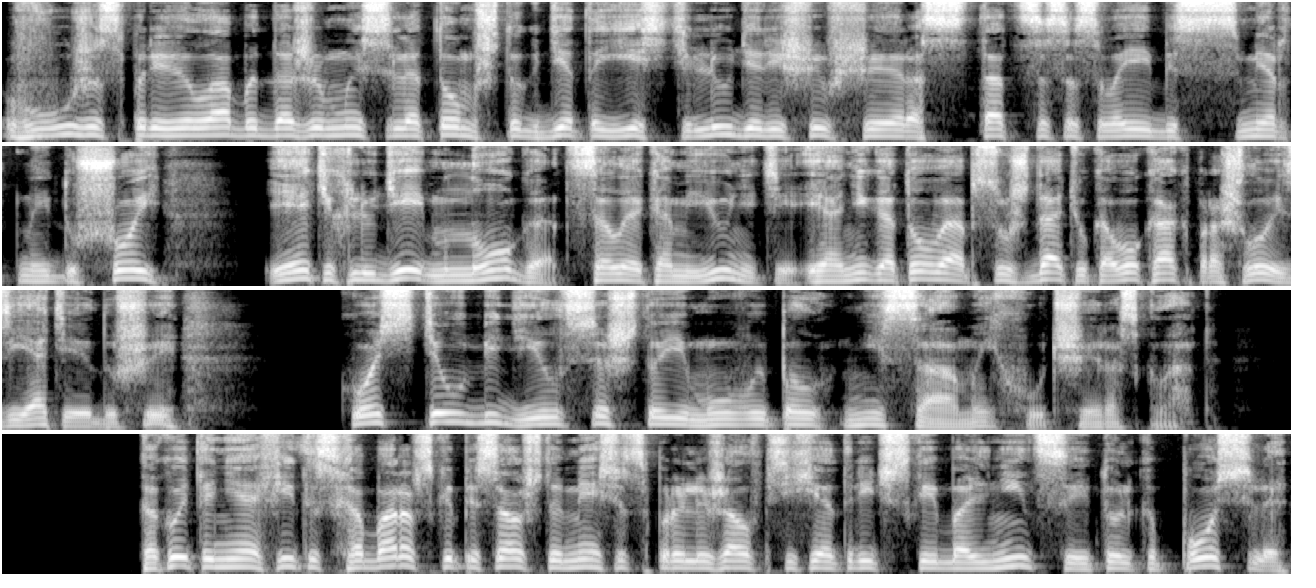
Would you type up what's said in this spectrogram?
в ужас привела бы даже мысль о том, что где-то есть люди, решившие расстаться со своей бессмертной душой — и этих людей много, целая комьюнити, и они готовы обсуждать, у кого как прошло изъятие души. Костя убедился, что ему выпал не самый худший расклад. Какой-то неофит из Хабаровска писал, что месяц пролежал в психиатрической больнице, и только после,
